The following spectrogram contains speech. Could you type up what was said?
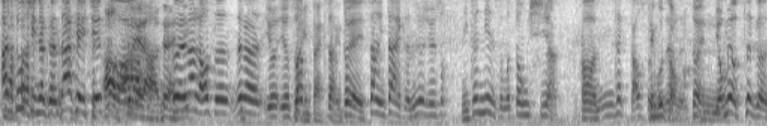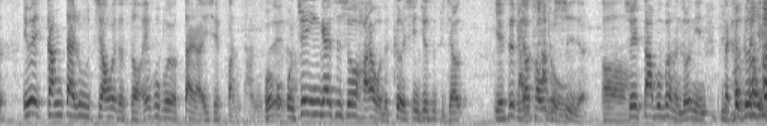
啊，抒情的可能大家可以接受啊。哦对啦对对，那饶舌那个有有时候上一代上一代对上一代可能就觉得说你在念什么东西啊？哦，你在搞什么？听不懂对，有没有这个？因为刚带入教会的时候，哎，会不会有带来一些反弹？我我觉得应该是说，还有我的个性就是比较也是比较冲突。敢尝试的。哦。所以大部分很多年 哥哥姐姐、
